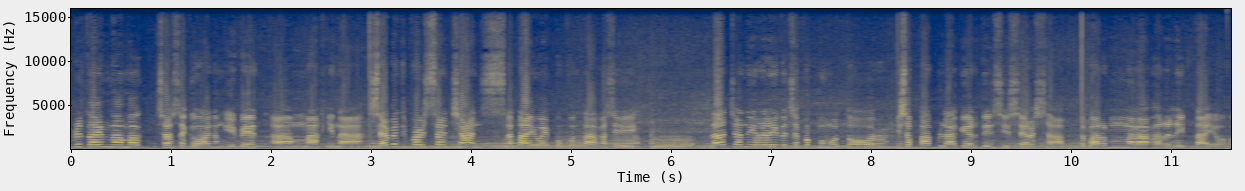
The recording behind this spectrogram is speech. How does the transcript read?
Every time na magsasagawa ng event ang makina, 70% chance na tayo ay pupunta kasi lahat yan related sa pagmumotor. Isa pa vlogger din si Sir Sap. So parang nakaka-relate tayo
